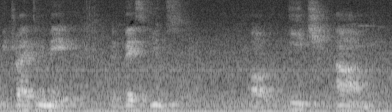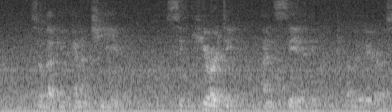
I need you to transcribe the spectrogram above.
We try to make the best use of each arm so that we can achieve security and safety for the various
